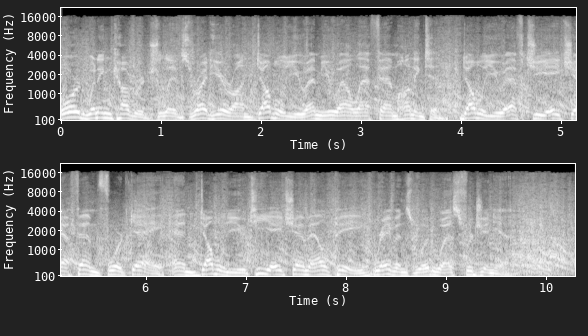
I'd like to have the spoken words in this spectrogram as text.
Award winning coverage lives right here on WMUL FM Huntington, WFGH FM Fort Gay, and WTHMLP Ravenswood, West Virginia.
